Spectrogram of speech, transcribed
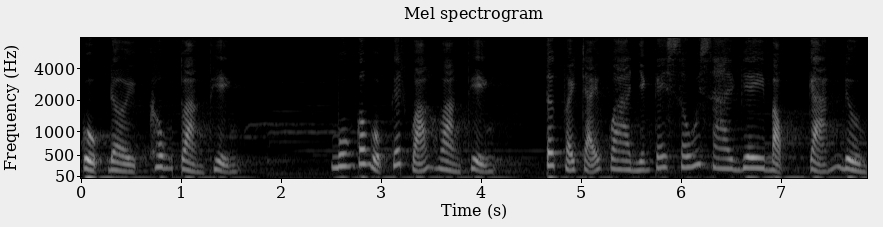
cuộc đời không toàn thiện. Muốn có một kết quả hoàn thiện, tất phải trải qua những cái xấu xa dây bọc cản đường.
